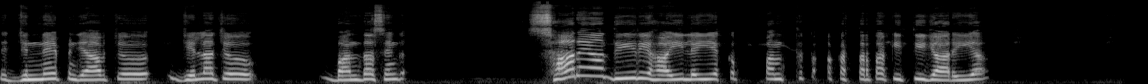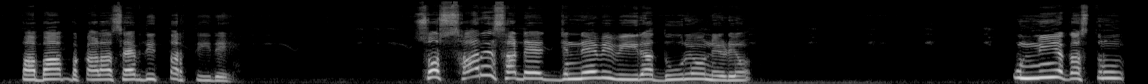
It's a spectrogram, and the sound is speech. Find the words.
ਤੇ ਜਿੰਨੇ ਪੰਜਾਬ 'ਚ ਜੇਲ੍ਹਾਂ 'ਚ ਬੰਦ ਆ ਸਿੰਘ, ਸਾਰਿਆਂ ਦੀ ਰਿਹਾਈ ਲਈ ਇੱਕ ਪੰਥਕ ਇਕੱਤਰਤਾ ਕੀਤੀ ਜਾ ਰਹੀ ਆ ਬਾਬਾ ਬਕਾਲਾ ਸਾਹਿਬ ਦੀ ਧਰਤੀ ਦੇ। ਸੋ ਸਾਰੇ ਸਾਡੇ ਜਿੰਨੇ ਵੀ ਵੀਰ ਆ, ਦੂਰਿਓਂ ਨੇੜਿਓਂ 19 ਅਗਸਤ ਨੂੰ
